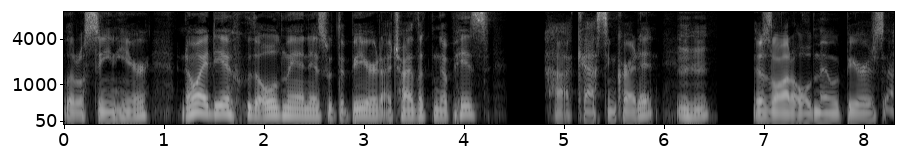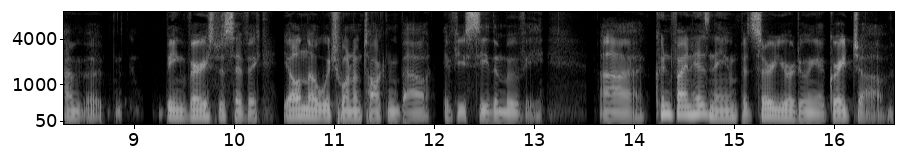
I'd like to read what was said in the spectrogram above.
little scene here. No idea who the old man is with the beard. I tried looking up his uh, casting credit. Mm-hmm. There's a lot of old men with beards. I'm uh, being very specific. Y'all know which one I'm talking about if you see the movie. Uh, couldn't find his name, but sir, you are doing a great job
